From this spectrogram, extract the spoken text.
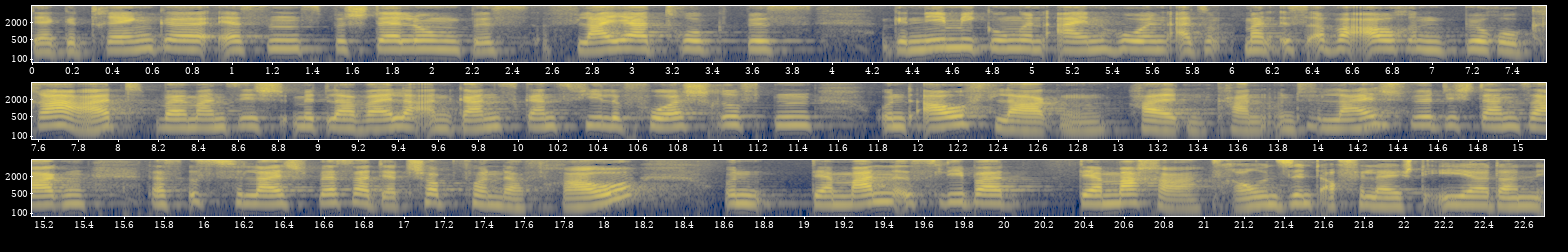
der Getränke, Essensbestellung bis Flyerdruck bis Genehmigungen einholen. Also man ist aber auch ein Bürokrat, weil man sich mittlerweile an ganz, ganz viele Vorschriften und Auflagen halten kann. Und vielleicht würde ich dann sagen, das ist vielleicht besser der Job von der Frau und der Mann ist lieber der Macher. Frauen sind auch vielleicht eher dann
